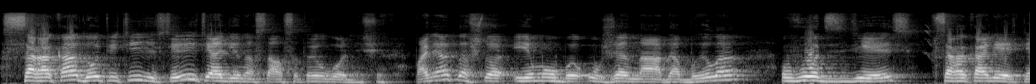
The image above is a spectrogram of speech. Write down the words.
с 40 до 50, видите, один остался треугольничек. Понятно, что ему бы уже надо было вот здесь, в 40-летнем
